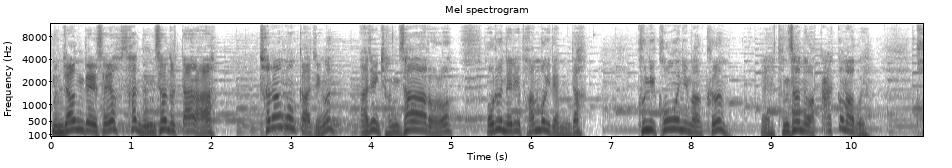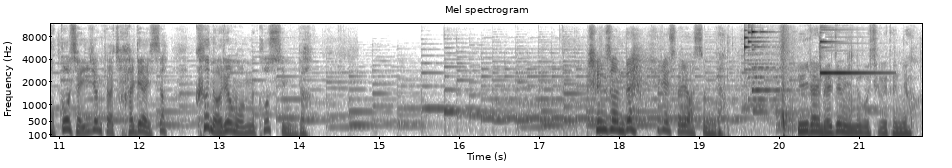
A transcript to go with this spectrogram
문장대에서요 산 능선을 따라 천왕봉까지는 나중에 경사로로 오르내리 반복이 됩니다. 국립공원이만큼 예, 등산로가 깔끔하고요. 곳곳에 이정표가 잘 되어 있어 큰 어려움 없는 코스입니다. 신선대 휴게소에 왔습니다. 유일하게 매점이 있는 곳이거든요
